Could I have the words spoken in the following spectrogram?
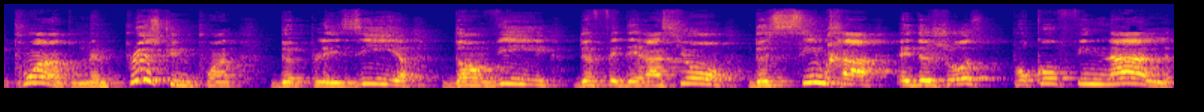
pointe, ou même plus qu'une pointe, de plaisir, d'envie, de fédération, de simcha et de choses pour qu'au final,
